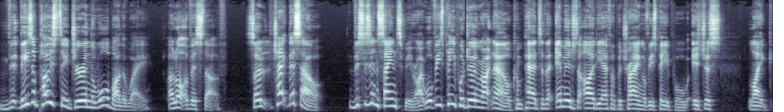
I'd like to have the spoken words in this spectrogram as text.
Th- these are posted during the war, by the way, a lot of this stuff. So check this out. This is insane to me, right? What these people are doing right now compared to the image that IDF are portraying of these people is just like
